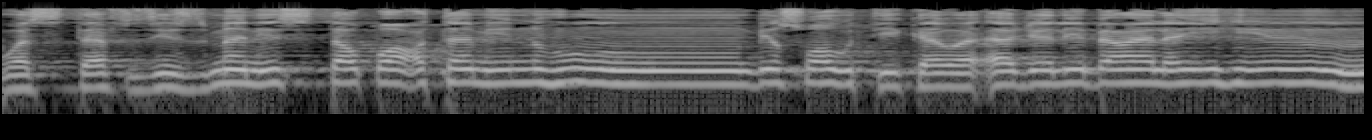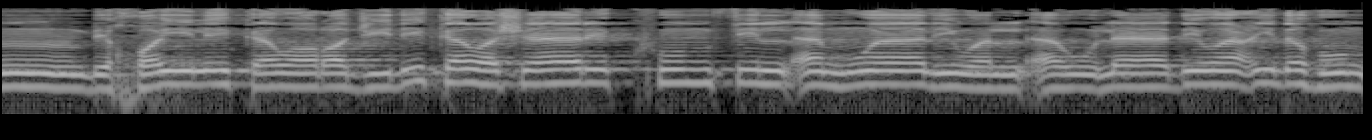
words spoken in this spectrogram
واستفزز من استطعت منهم بصوتك وأجلب عليهم بخيلك ورجلك وشاركهم في الأموال والأولاد وعدهم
